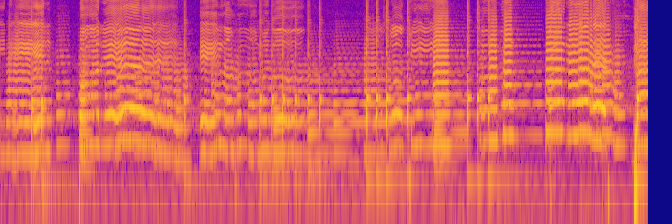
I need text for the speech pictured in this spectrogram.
বহুদিনের পরে এলাম pie.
